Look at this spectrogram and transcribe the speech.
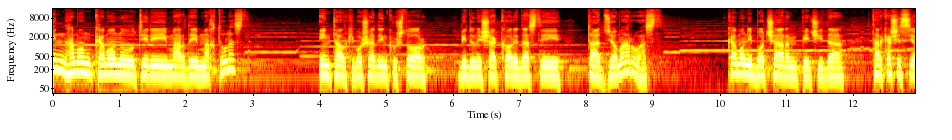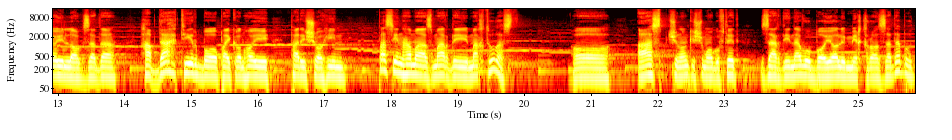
ин ҳамон камону тири марди мақтул аст? Ин тавр ки бошад ин куштор бидуни шак кори дасти таҷҷомару аст. Камони бо чарм печида таркаши сиёҳи локзада ҳабдаҳ тир бо пайконҳои паришоҳин. Пас ин ҳама аз марди мақтул аст. Ҳо асп чунон ки шумо гуфтед зардинаву боёли миқроззада буд.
